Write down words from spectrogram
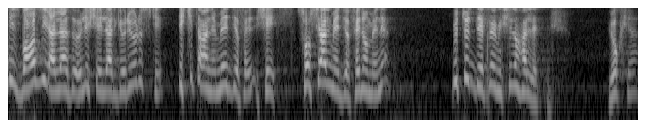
biz bazı yerlerde öyle şeyler görüyoruz ki iki tane medya şey sosyal medya fenomeni bütün deprem işini halletmiş. Yok ya.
